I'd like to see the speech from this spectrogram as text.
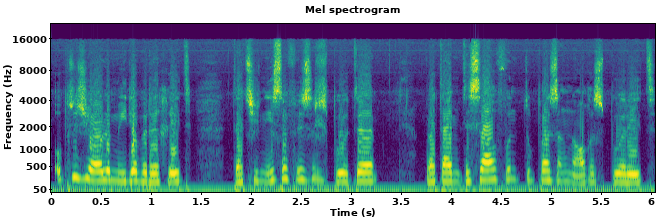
op sociale media bericht het dat Chinese vissersboote wat hy met die cellfoon toepassing nagespoor het,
